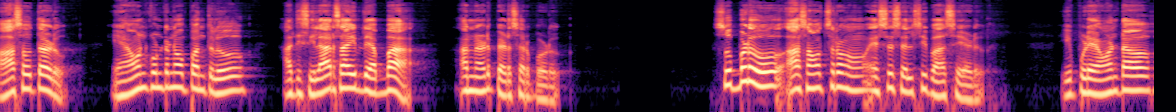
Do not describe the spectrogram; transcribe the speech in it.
పాస్ అవుతాడు ఏమనుకుంటున్నావు పంతులు? అది సిలార్ సాహిబ్ దెబ్బా అన్నాడు పెడసరిపోడు. సుబ్బడు ఆ సంవత్సరం ఎస్ఎస్ఎల్సి పాస్ అయ్యాడు ఇప్పుడు ఏమంటావు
